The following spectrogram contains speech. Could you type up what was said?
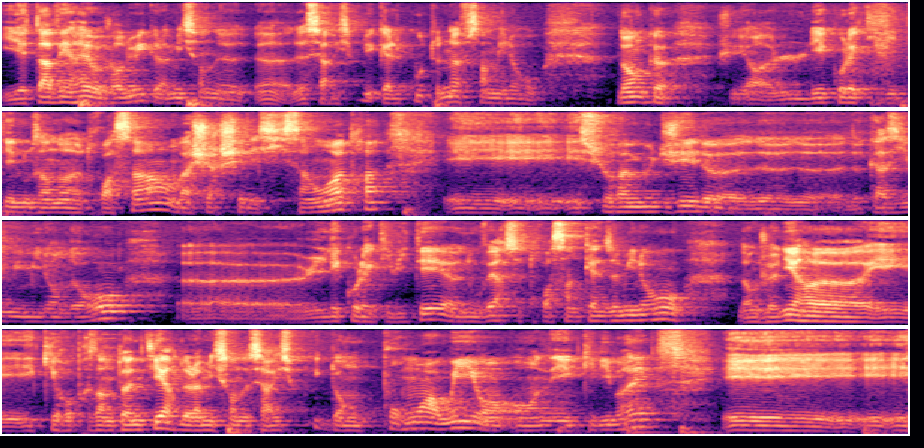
Il est avéré aujourd'hui que la mission de, euh, de, service public, elle coûte 900 000 euros. Donc, les collectivités nous en donnent 300, on va chercher les 600 autres, et, sur un budget de, quasi 8 millions d'euros, euh, les collectivités nous versent 315 000 euros. Donc, je veux dire, euh, et, qui représente un tiers de la mission de service public. Donc, pour moi, oui, on, est équilibré, et,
